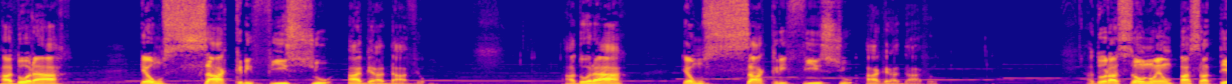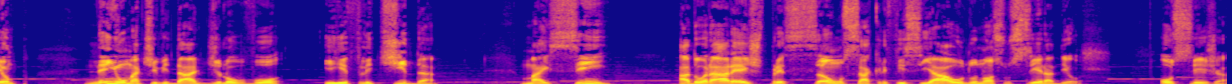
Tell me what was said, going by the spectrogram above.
adorar é um sacrifício agradável. Adorar é um sacrifício agradável. Adoração não é um passatempo nenhuma atividade de louvor irrefletida, mas sim adorar é a expressão sacrificial do nosso ser a Deus. Ou seja,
